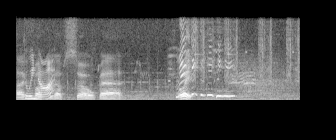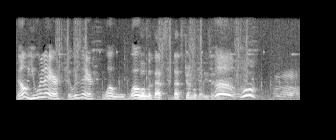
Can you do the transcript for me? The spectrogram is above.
I Can we fucked not? it up so bad. Oh, wait. No, you were there. It was there. Whoa, whoa. Well, but that's that's Jungle Buddies. I, think. Oh.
